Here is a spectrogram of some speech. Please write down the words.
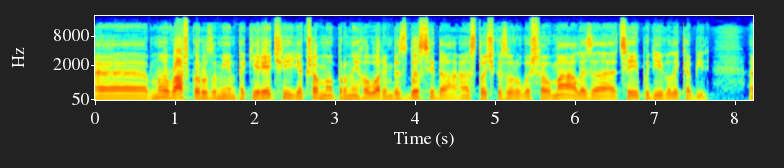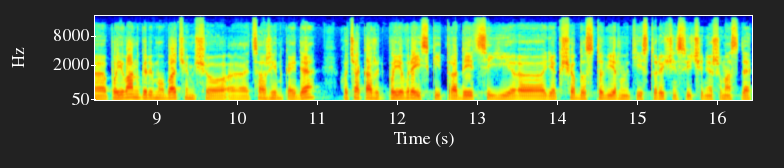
Е, Ми важко розуміємо такі речі, якщо ми про них говоримо без досвіда, е, з точки зору лише ума, але за цією подією велика біль. Е, По Євангелію ми бачимо, що ця жінка йде. Хоча кажуть, по єврейській традиції, якщо достовірні ті історичні свідчення, що в нас йде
